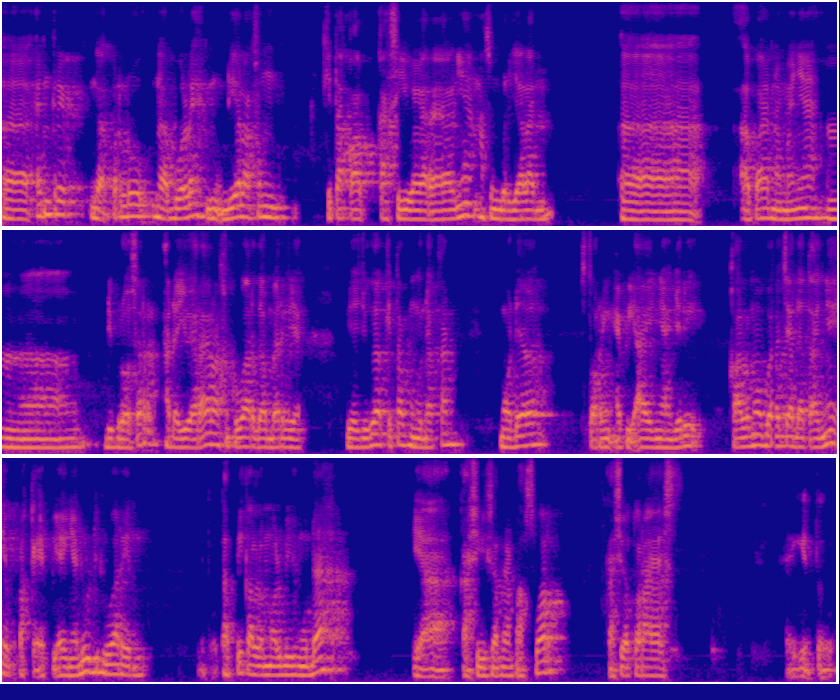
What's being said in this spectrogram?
uh, encrypt, nggak perlu nggak boleh dia langsung kita kasih URL-nya langsung berjalan uh, apa namanya uh, di browser ada URL langsung keluar gambarnya. Ya juga kita menggunakan model storing API-nya. Jadi kalau mau baca datanya ya pakai API-nya dulu dikeluarin. Gitu. Tapi kalau mau lebih mudah ya kasih username password, kasih authorize kayak gitu.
